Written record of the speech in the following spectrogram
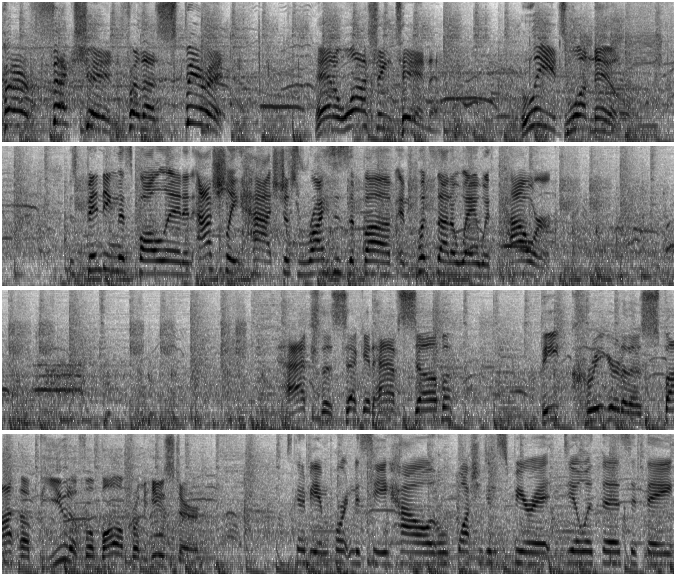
Perfection for the Spirit. And Washington leads 1 0 just bending this ball in, and Ashley Hatch just rises above and puts that away with power. Hatch, the second half sub, beat Krieger to the spot. A beautiful ball from Huster. It's going to be important to see how Washington Spirit deal with this if they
